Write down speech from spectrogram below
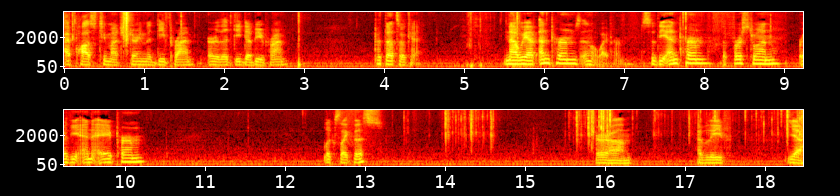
I pause too much during the D prime or the DW prime. But that's okay. Now we have N perms and the Y perm. So the N perm, the first one, or the NA perm, looks like this. Or, um, I believe, yeah,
